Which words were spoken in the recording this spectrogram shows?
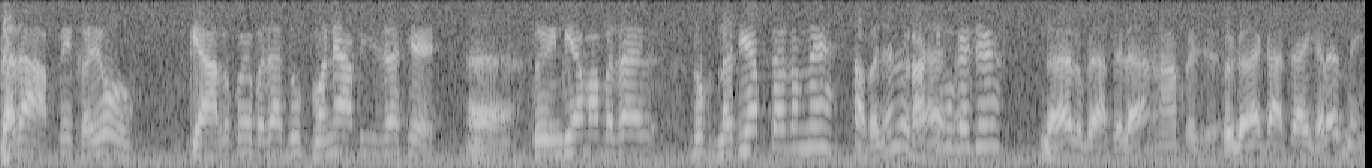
દાદા આપે કહ્યું કે આ લોકો બધા દુઃખ મને આપી દીધા છે. તો ઇન્ડિયામાં બધા દુઃખ નથી આપતા તમને? આપે છે ને રાખી મૂકે છે? ઘણા લોકો આપેલા. આપે છે. ઘણા કાચા ખરા જ નહીં.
